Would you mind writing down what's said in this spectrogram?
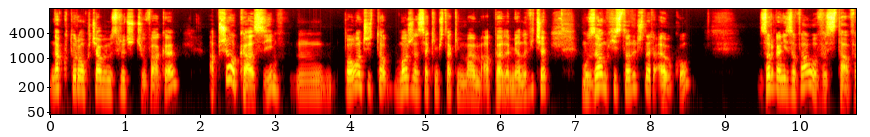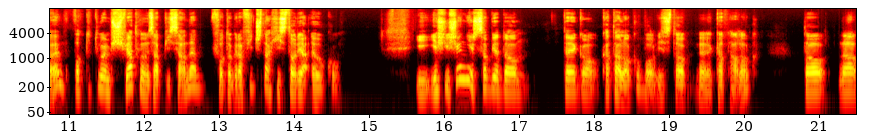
na którą chciałbym zwrócić uwagę, a przy okazji połączyć to może z jakimś takim małym apelem. Mianowicie Muzeum Historyczne w Ełku zorganizowało wystawę pod tytułem Światłem zapisane fotograficzna historia Ełku. I jeśli sięgniesz sobie do tego katalogu, bo jest to e, katalog, to na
